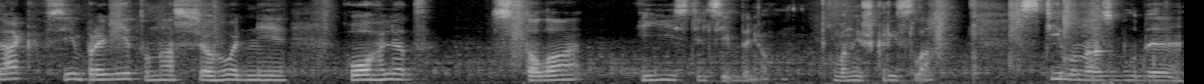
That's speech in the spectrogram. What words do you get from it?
Так, всім привіт! У нас сьогодні огляд стола і стільців до нього. Вони ж крісла. Стіл у нас буде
